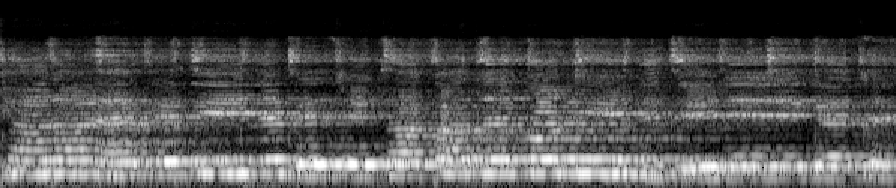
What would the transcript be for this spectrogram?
ছাড়া একদিন বেঁচে থাকা যে কঠিন জেনে গেছে।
